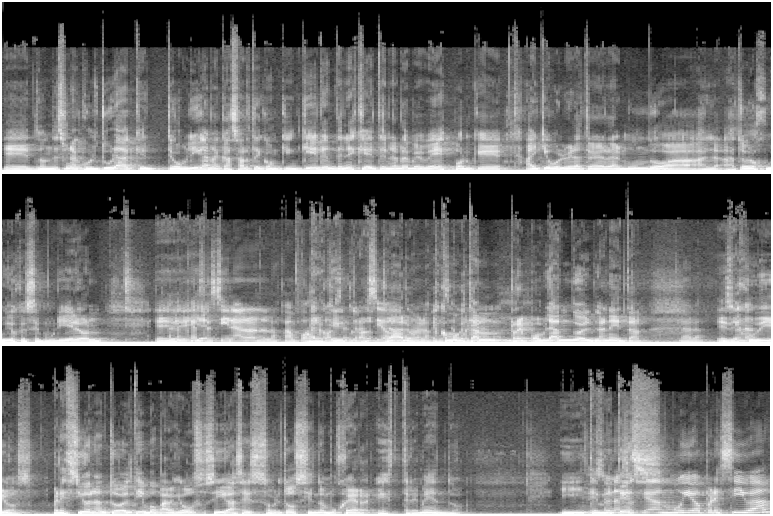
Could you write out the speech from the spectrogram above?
eh, donde es una cultura que te obligan a casarte con quien quieren, tenés que tener bebés porque hay que volver a traer al mundo a, a- a todos los judíos que se murieron. A los eh, que y- asesinaron en los campos de que- concentración. claro, es que como que están repoblando el planeta Claro, eh, es de judíos. Presionan todo el tiempo para que vos sigas, eso, sobre todo siendo mujer. Es tremendo. Y te es una sociedad muy opresiva,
